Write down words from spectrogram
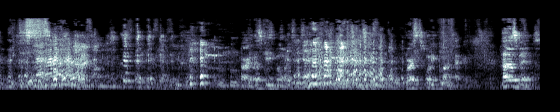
All right, let's keep going. Verse 25. Husbands,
